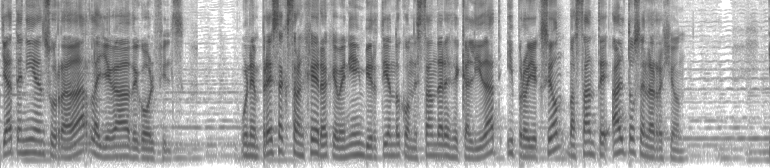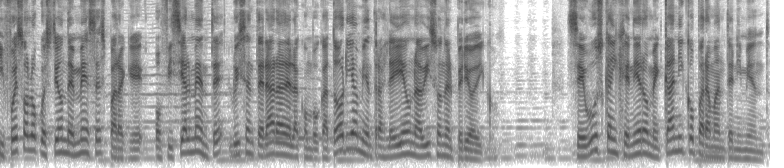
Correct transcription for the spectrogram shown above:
ya tenía en su radar la llegada de Goldfields, una empresa extranjera que venía invirtiendo con estándares de calidad y proyección bastante altos en la región. Y fue solo cuestión de meses para que, oficialmente, Luis se enterara de la convocatoria mientras leía un aviso en el periódico. Se busca ingeniero mecánico para mantenimiento.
